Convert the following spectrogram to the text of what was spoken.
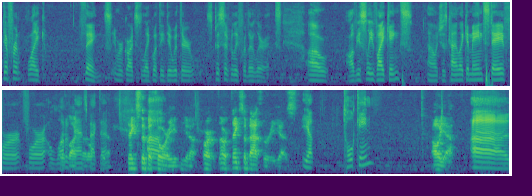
different like things in regards to like what they did with their specifically for their lyrics. Uh, obviously vikings uh, which is kind of like a mainstay for for a lot For of bands metal, back then. yeah. thanks to Uh, Bathory, you know, or, or thanks to Bathory, yes. yep. Tolkien? Oh yeah, uh,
